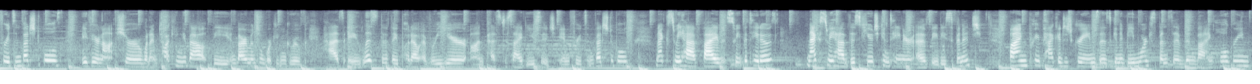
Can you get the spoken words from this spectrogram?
fruits and vegetables. If you're not sure what I'm talking about, the Environmental Working Group has a list that they put out every year on pesticide usage in fruits and vegetables. Next we have five sweet potatoes. Next we have this huge container of baby spinach. Buying prepackaged greens is going to be more expensive than buying whole greens,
